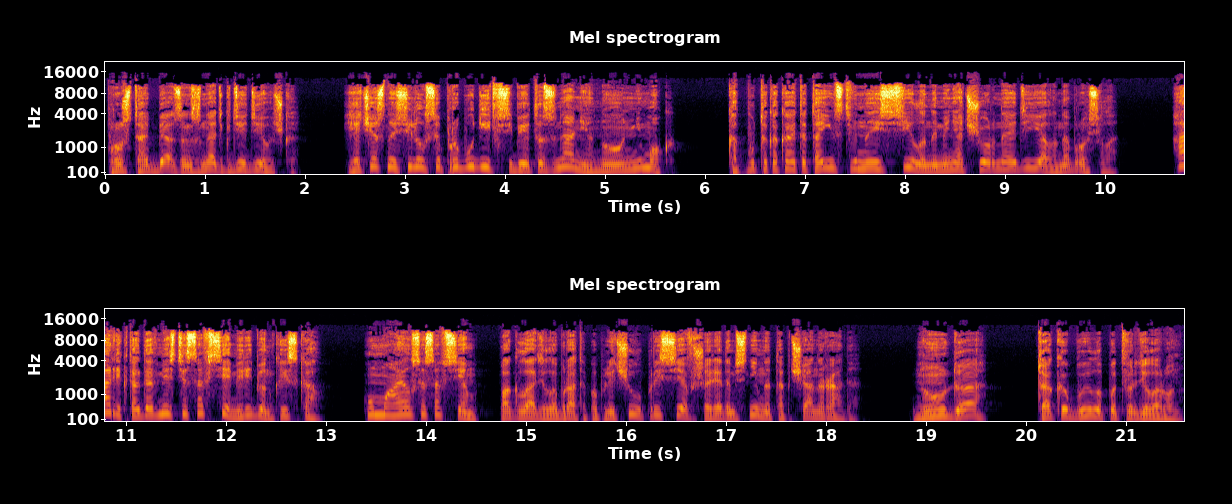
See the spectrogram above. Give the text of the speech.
просто обязан знать, где девочка. Я честно силился пробудить в себе это знание, но он не мог. Как будто какая-то таинственная сила на меня черное одеяло набросила. Арик тогда вместе со всеми ребенка искал. Умаялся совсем, погладила брата по плечу, присевшая рядом с ним на топчан Рада. «Ну да, «Так и было», — подтвердил Арон.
